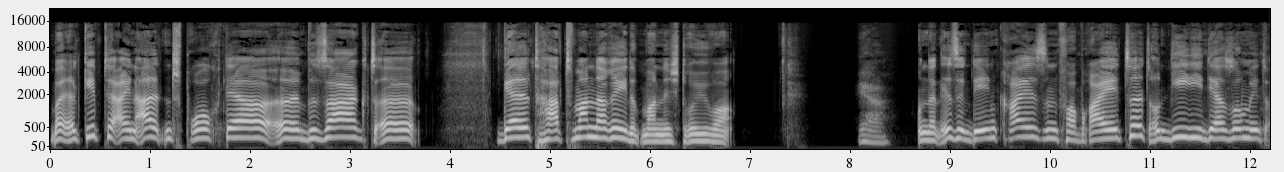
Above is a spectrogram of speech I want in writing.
Weil es gibt ja einen alten Spruch, der äh, besagt, äh, Geld hat man, da redet man nicht drüber. ja, Und das ist in den Kreisen verbreitet und die, die da somit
